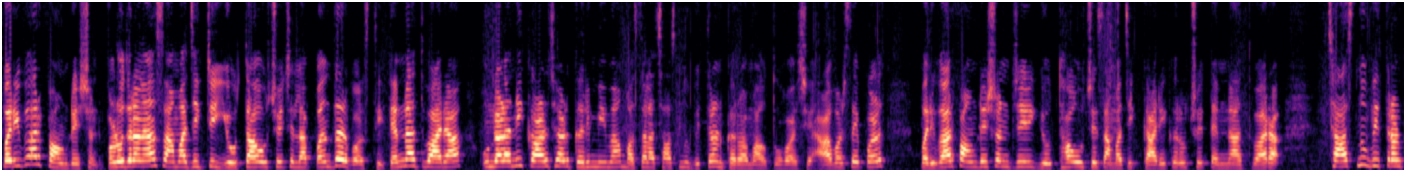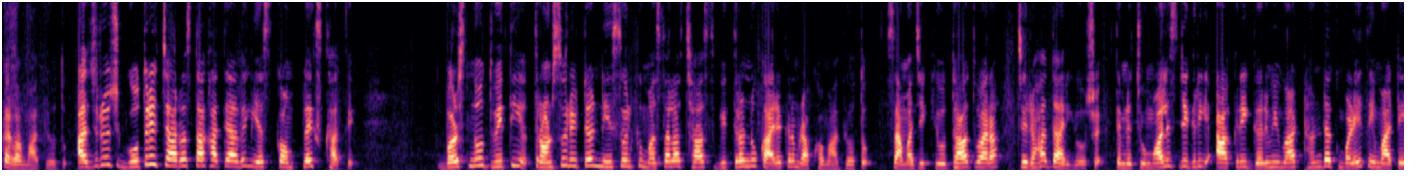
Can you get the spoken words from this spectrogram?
પરિવાર ફાઉન્ડેશન. વડોદરાના સામાજિક જે યોદ્ધાઓ છે, છેલ્લા પંદર વર્ષથી તેમના દ્વારા ઉનાળાની કાળઝાળ ગરમીમાં મસાલા છાસનું વિતરણ કરવામાં આવતું હોય છે. આ વર્ષે પણ પરિવાર ફાઉન્ડેશન જે યોદ્ધાઓ છે, સામાજિક કાર્યકરો છે, તેમના દ્વારા છાસનું વિતરણ કરવામાં આવ્યું હતું. આજરોજ ગોત્રી ચાર રસ્તા ખાતે આવેલ યસ કોમ્પ્લેક્સ ખાતે વર્ષનો દ્વિતીય ત્રણસો લીટર નિઃશુલ્ક મસાલા છાશ વિતરણનો કાર્યક્રમ રાખવામાં આવ્યો હતો. સામાજિક યોદ્ધાઓ દ્વારા જે રાહદારીઓ છે, તેમને ચુમ્માલીસ ડિગ્રી આકરી ગરમીમાં ઠંડક મળે તે માટે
